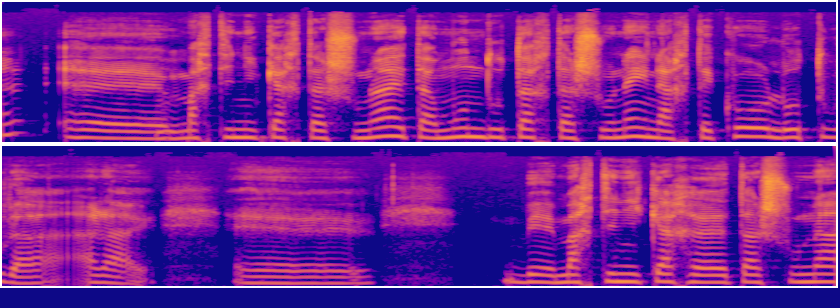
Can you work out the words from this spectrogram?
uh, mm. martinikartasuna eta mundutartasunein arteko lotura. Ara, be, martinikartasuna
